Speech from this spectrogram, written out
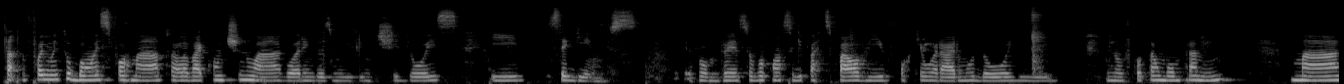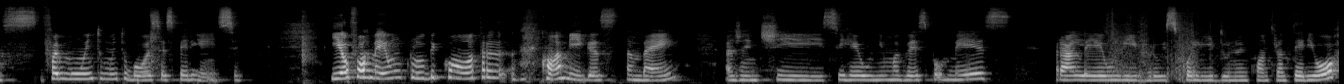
Tá, foi muito bom esse formato, ela vai continuar agora em 2022 e seguimos. Vamos ver se eu vou conseguir participar ao vivo, porque o horário mudou e não ficou tão bom para mim. Mas foi muito, muito boa essa experiência. E eu formei um clube com outra, com amigas também. A gente se reúne uma vez por mês para ler um livro escolhido no encontro anterior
